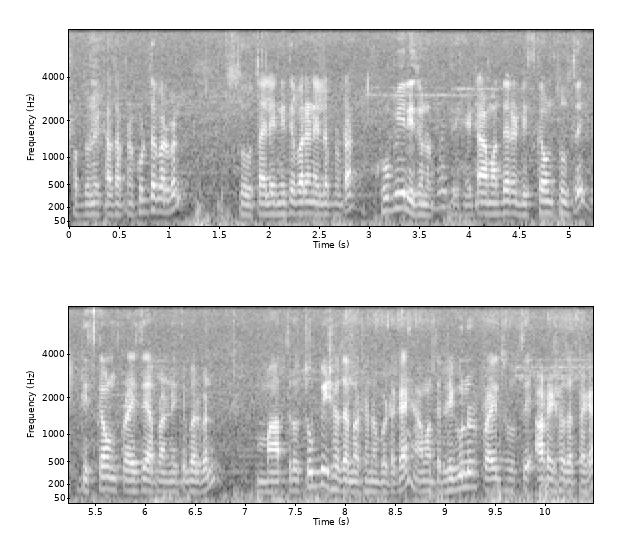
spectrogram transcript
সব ধরনের কাজ আপনারা করতে পারবেন। সো চাইলে নিতে পারেন এই ল্যাপটপটা খুবই রিজনেবল প্রাইসে এটা আমাদের ডিসকাউন্ট চলছে। ডিসকাউন্ট প্রাইসে আপনারা নিতে পারবেন। মাত্র চব্বিশ হাজার নশো নব্বই টাকায়। আমাদের রেগুলার প্রাইস হচ্ছে আঠাশ হাজার টাকা।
